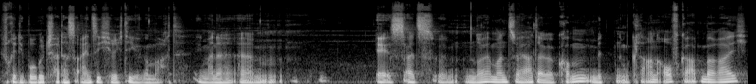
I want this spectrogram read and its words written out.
Freddy Bobic hat das einzig Richtige gemacht. Ich meine, ähm, er ist als ähm, neuer Mann zu Hertha gekommen mit einem klaren Aufgabenbereich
